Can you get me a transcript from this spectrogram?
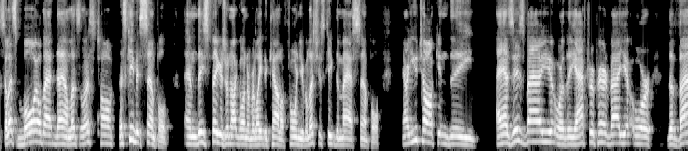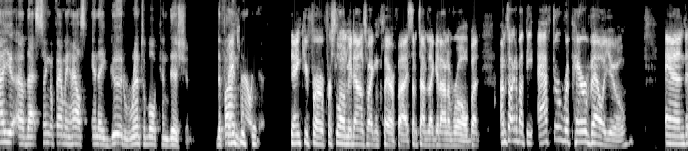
So let's boil that down. Let's let's talk let's keep it simple. And these figures are not going to relate to California, but let's just keep the math simple. Now, are you talking the as is value or the after repaired value or the value of that single family house in a good rentable condition. Define thank value. You thank you for for slowing me down so I can clarify. Sometimes I get on a roll, but I'm talking about the after repair value and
